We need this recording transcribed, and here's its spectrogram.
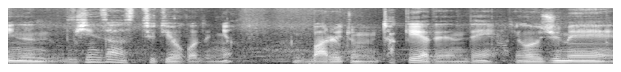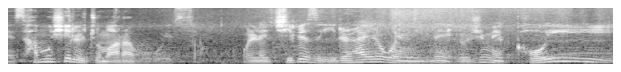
여기는 무신사 스튜디오거든요. 말을 좀 작게 해야 되는데 제가 요즘에 사무실을 좀 알아보고 있어. 원래 집에서 일을 하려고 했는데 요즘에 거의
